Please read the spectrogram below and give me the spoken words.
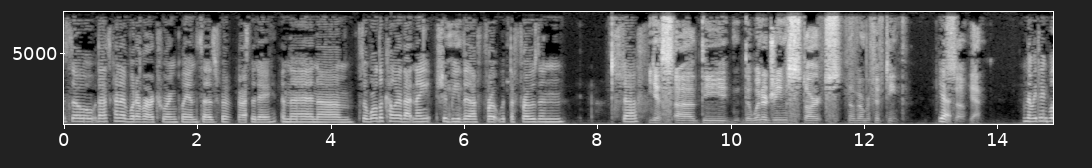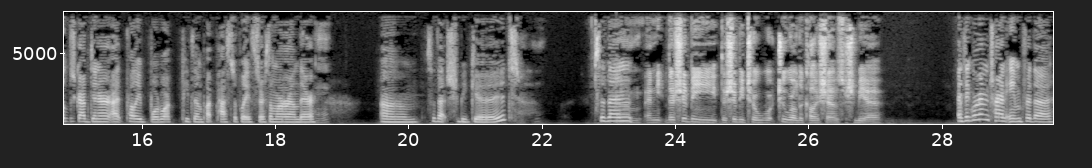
so that's kind of whatever our touring plan says for the rest of the day. And then, um, so World of Color that night should be the fro- with the Frozen stuff. Yes, uh, the the Winter Dreams starts November fifteenth. Yeah. So yeah. And then we think we'll just grab dinner at probably Boardwalk Pizza and Pa- Pasta Place or somewhere around there. Mhm. Um, so that should be good. So then, Um, and there should be there should be two two World of Color shows. There should be a I think we're gonna try and aim for the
